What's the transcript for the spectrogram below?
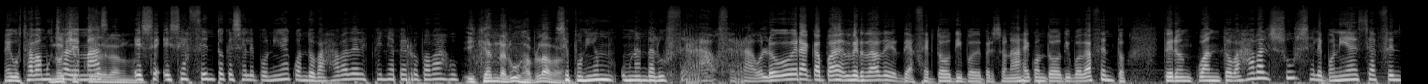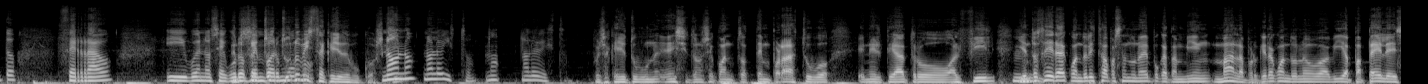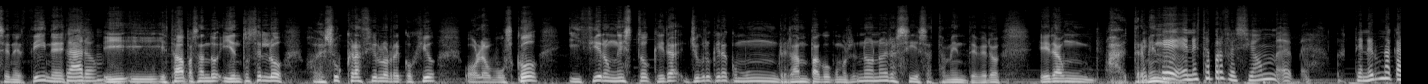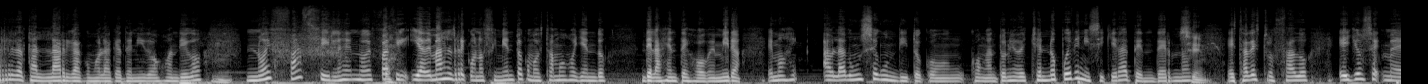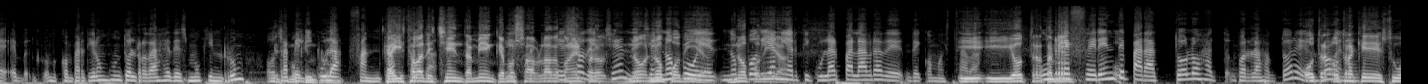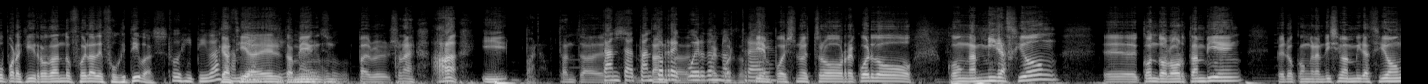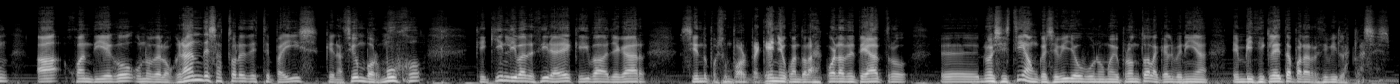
Me gustaba mucho Noche además ese, ese acento que se le ponía cuando bajaba de Despeñaperro para abajo. ¿Y qué andaluz hablaba? Se ponía un, un andaluz cerrado, cerrado. Luego era capaz, es verdad, de, de hacer todo tipo de personaje con todo tipo de acento. Pero en cuanto bajaba al sur se le ponía ese acento cerrado. Y bueno, seguro Entonces, que en ¿tú, tú no viste aquello de Bukowski? No, no, no lo he visto. No, no lo he visto. Pues aquello tuvo un éxito, no sé cuántas temporadas tuvo en el teatro Alfil, Mm. y entonces era cuando él estaba pasando una época también mala, porque era cuando no había papeles en el cine, Claro. y, y- y estaba pasando, y entonces lo, Jesús Cracio lo recogió, o lo buscó, hicieron esto que era, yo creo que era como un relámpago, como no, no era así exactamente, pero era un ah, tremendo. Es que en esta profesión, eh, tener una carrera tan larga como la que ha tenido Juan Diego, Mm. no es fácil, ¿eh? no es fácil. Y además el reconocimiento, como estamos oyendo, de la gente joven. Mira, hemos hablado un segundito con, con Antonio Dechen, no puede ni siquiera atendernos, Sí. está destrozado. Ellos eh, me, eh, compartieron junto el rodaje de Smoking Room, otra Smoking película Room. fantástica. Que ahí estaba Dechen también, que hemos hablado con él, pero Chen, no, podía, no ni articular palabra de, de cómo estaba. Y, y otra un también, referente para todos los, acto- por los actores. otra, jóvenes. otra que estuvo por aquí rodando fue la de Fugitivas. Fugitivas que hacía él sí, también un personaje. Ah, y bueno, tantas, Tanta- tantos recuerdos nos trae. Bien, pues nuestro recuerdo con admiración, eh, con dolor también, pero con grandísima admiración a Juan Diego, uno de los grandes actores de este país, que nació en Bormujo, que quién le iba a decir a él que iba a llegar siendo pues un por pequeño cuando las escuelas de teatro eh, no existían, aunque en Sevilla hubo uno muy pronto a la que él venía en bicicleta para recibir las clases.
